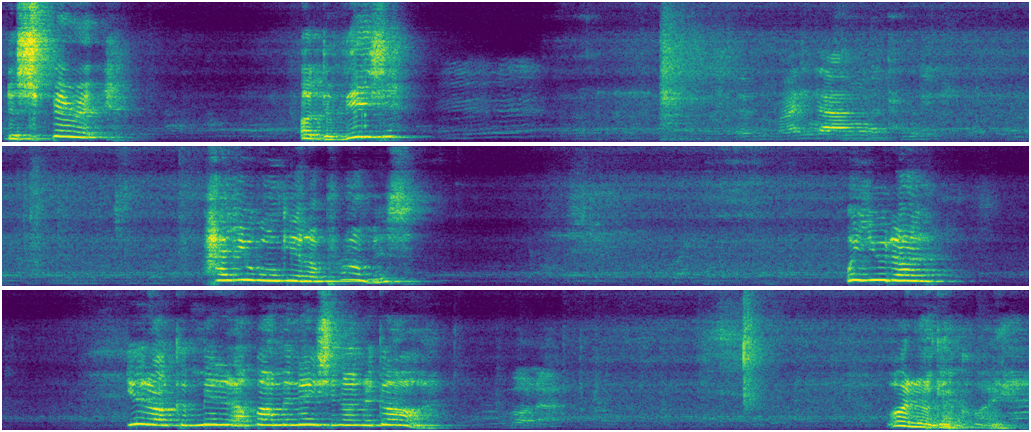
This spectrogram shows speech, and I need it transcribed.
the spirit of division, Mighty God. how you gonna get a promise when you done you done committed abomination under God? Come on now. They done got quiet.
